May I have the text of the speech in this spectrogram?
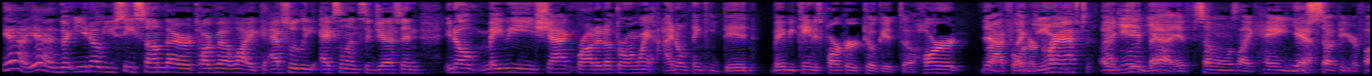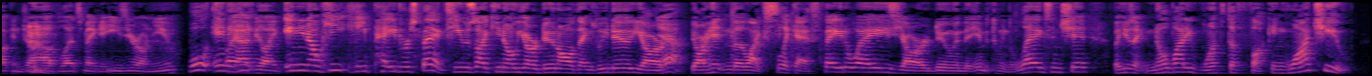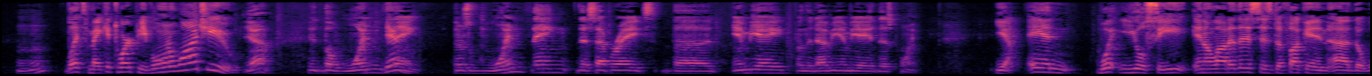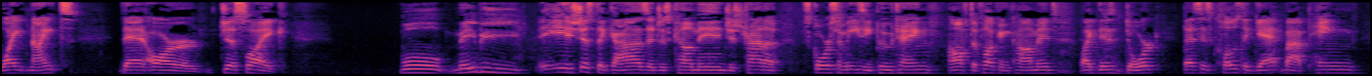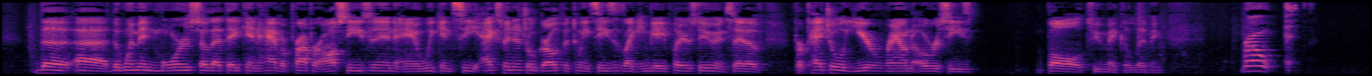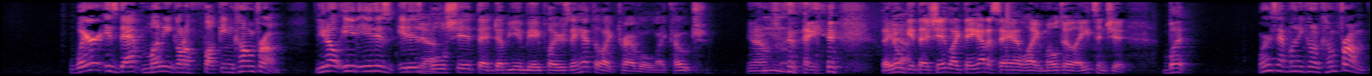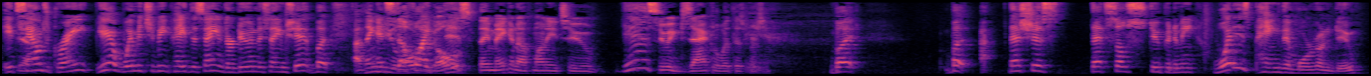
Yeah, yeah, and there, you know, you see some that are talking about like absolutely excellent suggestion. You know, maybe Shaq brought it up the wrong way. I don't think he did. Maybe Candace Parker took it to heart. Yeah, prideful in her craft. I Again, get that. yeah. If someone was like, "Hey, you Yeah. suck at your fucking job. let's make it easier on you." Well, and Like, he, I'd be like- and you know, he he paid respect. He was like, you know, y'all are doing all the things we do. Y'all, Yeah. y'all are hitting the like slick ass fadeaways. Y'all are doing the in between the legs and shit. But he was like, nobody wants to fucking watch you. Mm-hmm. Let's make it to where people want to watch you. Yeah. The one Yeah. thing. There's one thing that separates the NBA from the WNBA at this point. Yeah, and what you'll see in a lot of this is the fucking uh, the white knights that are just like, well, maybe it's just the guys that just come in just trying to score some easy pootang off the fucking comments, like this dork that says close the gap by paying the uh, the women more so that they can have a proper off season and we can see exponential growth between seasons like NBA players do instead of perpetual year round overseas ball to make a living. Bro, where is that money gonna fucking come from? You know, it, it is it is Yeah. bullshit that WNBA players they have to like travel like coach. You know, they they don't Yeah. get that shit. Like they got to say at like Motel Eights and shit. But where's that money going to come from? It Yeah. sounds great. Yeah, women should be paid the same. They're doing the same shit. But I think if you lower the goals, this, they make enough money to yes, do exactly what this person. but but uh, that's just that's so stupid to me. What is paying them more going to do?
